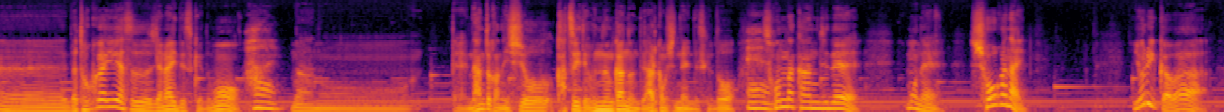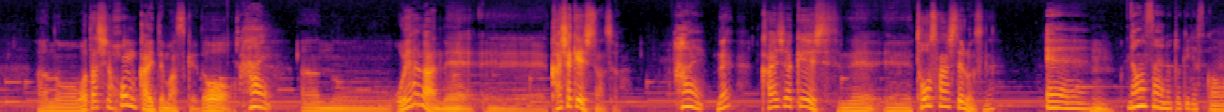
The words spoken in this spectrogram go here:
えー、だ徳川家康じゃないですけども、はい。まああのー、えー、なんとかの石を担いでうんぬんかんぬんってあるかもしれないんですけど、えー、そんな感じでもうねしょうがない。よりかはあのー、私本書いてますけど、はい、あのー、親がね、えー、会社経営してたんですよ。はい。ね、会社経営してね、えー、倒産してるんですね。えー、うん、何歳の時ですか、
